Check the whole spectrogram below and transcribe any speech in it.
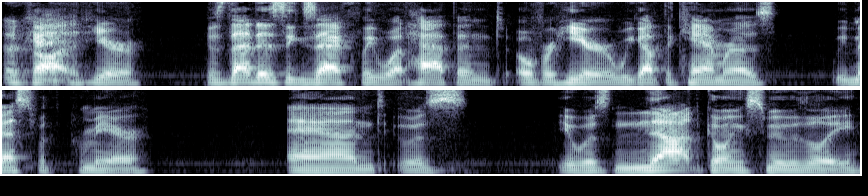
Okay. thought here because that is exactly what happened over here. We got the cameras, we messed with Premiere, and it was it was not going smoothly.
